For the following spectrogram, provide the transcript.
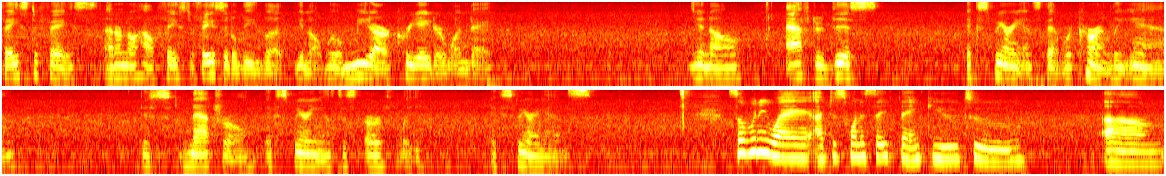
face to face. I don't know how face to face it'll be, but you know, we'll meet our creator one day. You know, after this experience that we're currently in, this natural experience, this earthly experience. So anyway, I just want to say thank you to um,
